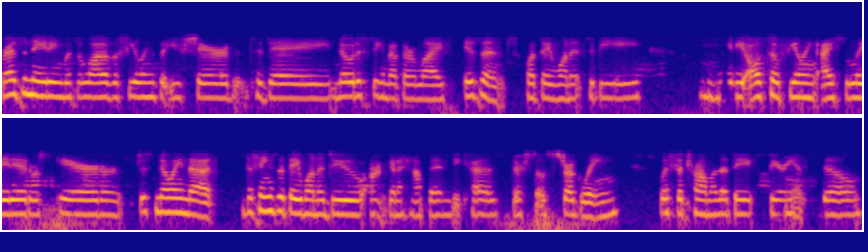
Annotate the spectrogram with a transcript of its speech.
resonating with a lot of the feelings that you shared today, noticing that their life isn't what they want it to be, maybe also feeling isolated or scared, or just knowing that the things that they want to do aren't going to happen because they're so struggling with the trauma that they experience still.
